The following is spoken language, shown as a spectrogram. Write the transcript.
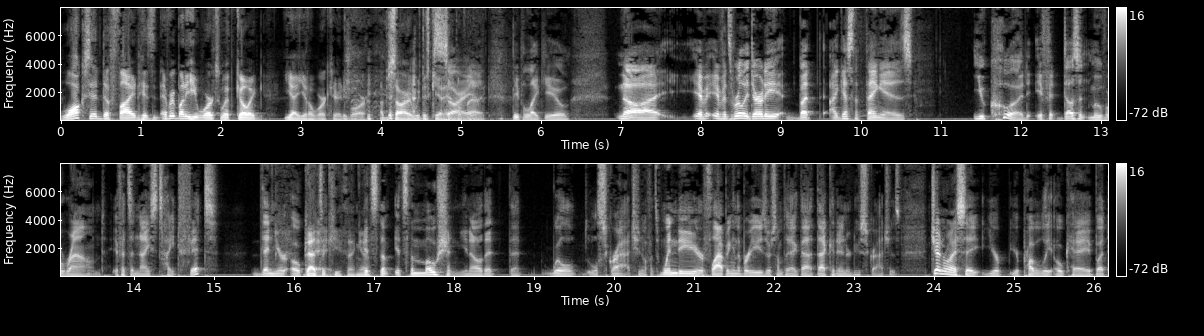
walks in to find his everybody he works with going, "Yeah, you don't work here anymore. I'm sorry, we just can't Sorry, handle like, people like you. No, uh, if if it's really dirty, but I guess the thing is, you could if it doesn't move around. If it's a nice tight fit, then you're okay. That's a key thing, yeah. It's the it's the motion, you know, that that will will scratch. You know, if it's windy or flapping in the breeze or something like that, that could introduce scratches. Generally, I say you're you're probably okay, but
